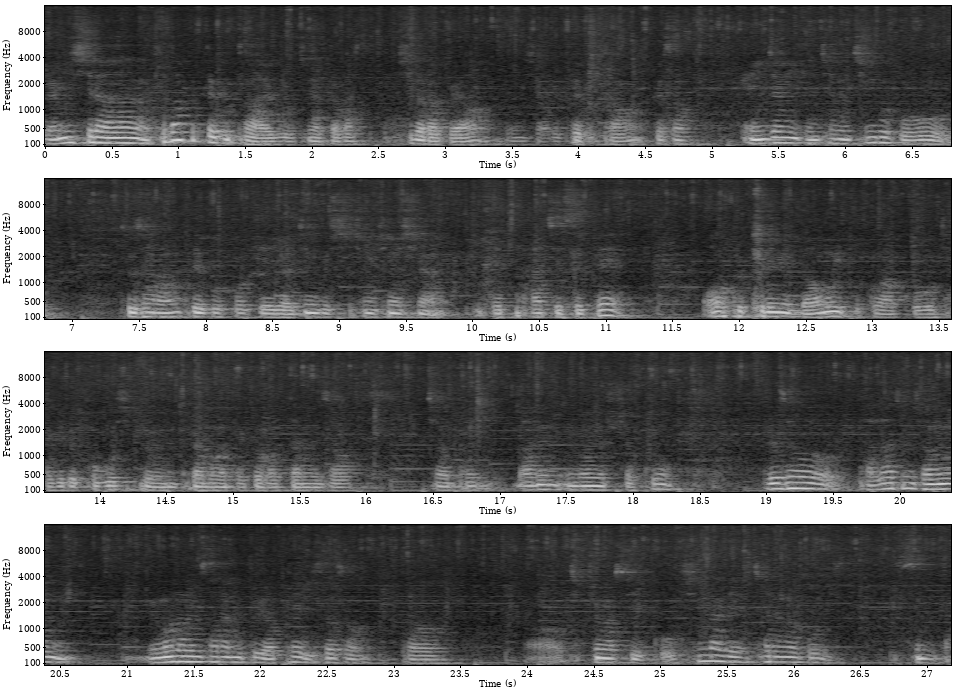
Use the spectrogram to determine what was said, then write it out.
연희 씨랑 초등학교 때부터 알고 지냈다고 하시- 하시더라고요. 연희 씨 어릴 때부터. 그래서 굉장히 괜찮은 친구고 두 사람 그리고 거기에 여진구 씨, 정시현 씨가 이렇게 다 같이 있을 때 어, 그 그림이 너무 이쁠 것 같고 자기도 보고 싶은 드라마가 될 것 같다면서 저한테 많은 응원을 주셨고 그래서 달라진 점은 응원하는 사람이 또 옆에 있어서 더 어, 집중할 수 있고 신나게 촬영하고 있, 있습니다.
